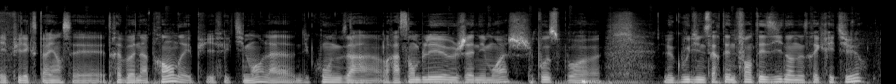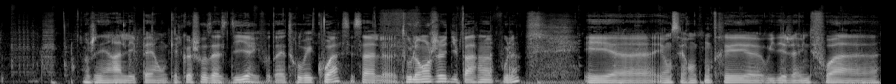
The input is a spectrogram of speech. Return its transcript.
Et puis l'expérience est très bonne à prendre. Et puis effectivement là, du coup on nous a rassemblés Eugène et moi, je suppose pour euh, le goût d'une certaine fantaisie dans notre écriture. En général, les pères ont quelque chose à se dire. Il faudrait trouver quoi. C'est ça tout l'enjeu du parrain poulain. Et, et on s'est rencontrés, oui, déjà une fois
